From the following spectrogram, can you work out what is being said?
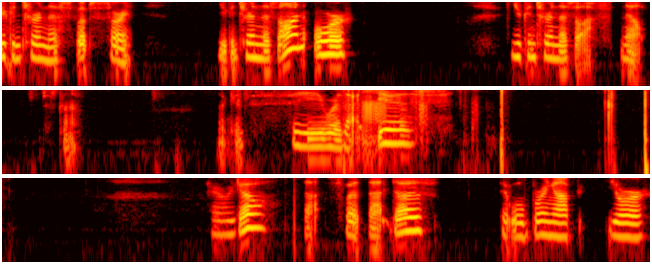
you can turn this, whoops, sorry. You can turn this on or you can turn this off. Now, just gonna I can see where that is. There we go. That's what that does. It will bring up your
